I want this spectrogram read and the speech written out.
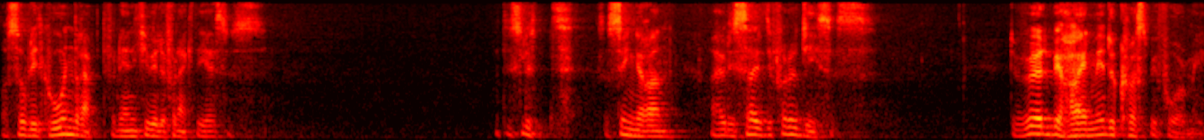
Og så blitt konen drept fordi han ikke ville fornekte Jesus. Og til slutt så synger han I have decided to follow Jesus. The world behind me, the cross before me.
